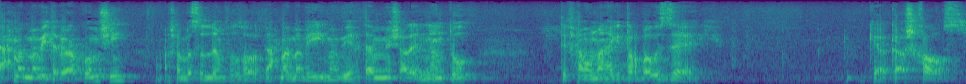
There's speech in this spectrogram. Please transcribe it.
أحمد ما بيتابعكمش عشان بس الانفصال. أحمد ما, بي ما بيهتمش على إن أنتوا تفهموا المنهج التربوي إزاي. كأشخاص.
